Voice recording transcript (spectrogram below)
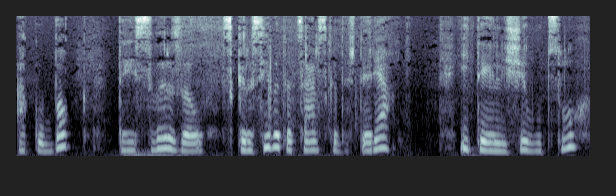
Ако Бог те е свързал с красивата царска дъщеря и те е лишил от слух,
